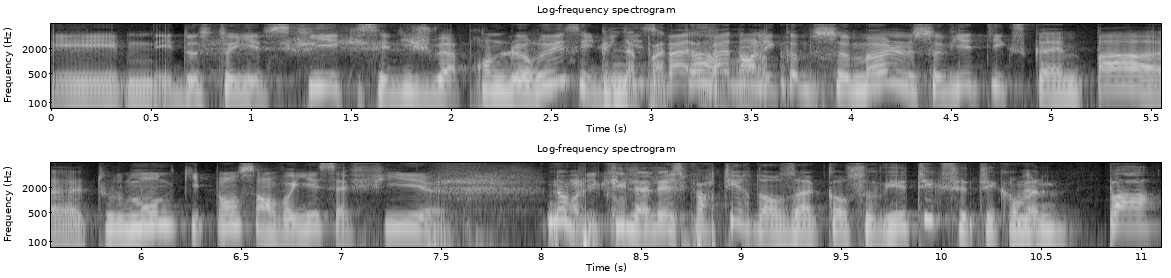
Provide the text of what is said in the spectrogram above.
et, Dostoïevski, et qui s'est dit je vais apprendre le russe. Et lui disent va, dans hein. les komsomol soviétiques. C'est quand même pas euh, tout le monde qui pense à envoyer sa fille. Euh, non, puis qu'il la laisse partir dans un camp soviétique, c'était quand même pas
